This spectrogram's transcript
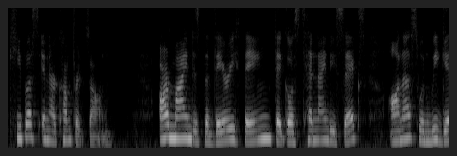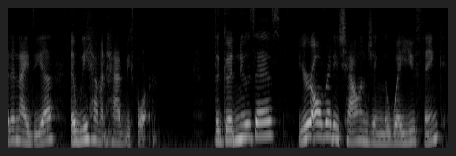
keep us in our comfort zone. Our mind is the very thing that goes 1096 on us when we get an idea that we haven't had before. The good news is you're already challenging the way you think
